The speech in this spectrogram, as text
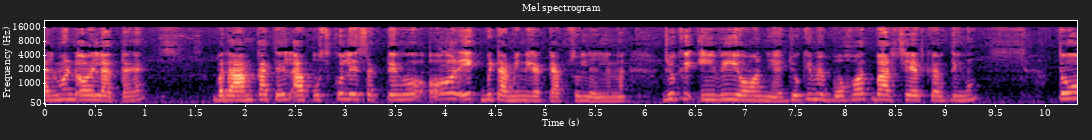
एलमंड ऑयल आता है। बादाम का तेल आप उसको ले सकते हो और एक विटामिन का कैप्सूल ले लेना जो कि ईवी ऑन है जो कि मैं बहुत बार शेयर करती हूँ। तो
